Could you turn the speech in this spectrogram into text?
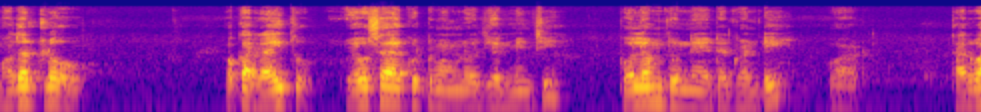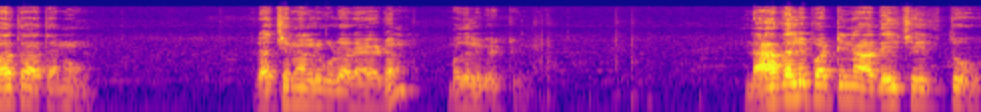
మొదట్లో ఒక రైతు వ్యవసాయ కుటుంబంలో జన్మించి పొలం దున్నేటటువంటి వాడు. తర్వాత అతను రచనలు కూడా రాయడం మొదలుపెట్టింది నాగలి పట్టిన అదే చేతితో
